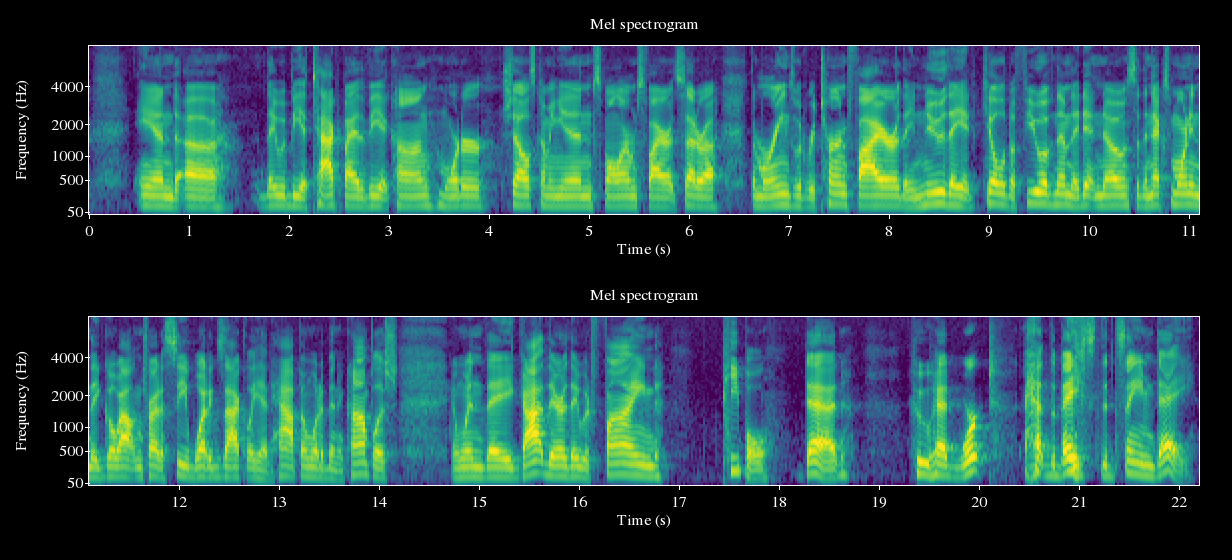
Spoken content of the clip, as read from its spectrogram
and uh, they would be attacked by the Viet Cong, mortar shells coming in, small arms fire, etc. The Marines would return fire. They knew they had killed a few of them. They didn't know, so the next morning they'd go out and try to see what exactly had happened, what had been accomplished. And when they got there, they would find people dead who had worked at the base the same day.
